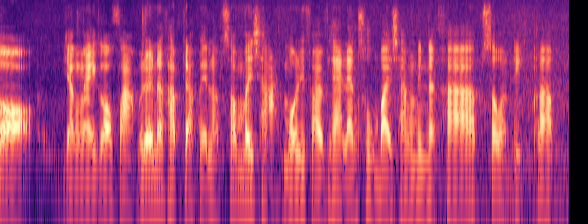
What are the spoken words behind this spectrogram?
ก็ยังไงก็ฝากไว้ด้วยนะครับ จากเพจรับซ่อมไฟฉาย Modify ไฟฉายแรงสูงใบช่างมินนะครับ สวัสดีครับ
